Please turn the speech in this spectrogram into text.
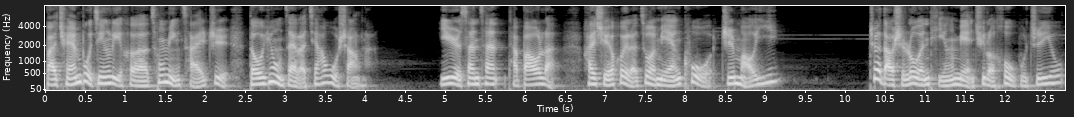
把全部精力和聪明才智都用在了家务上了。一日三餐他包了，还学会了做棉裤、织毛衣，这倒使陆文婷免去了后顾之忧。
